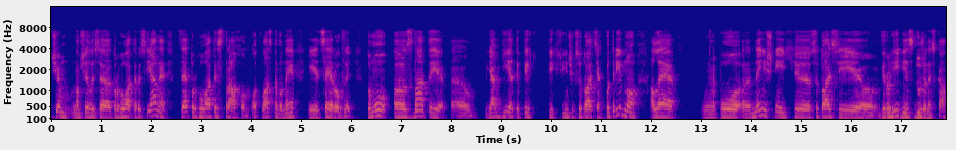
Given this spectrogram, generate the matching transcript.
чим навчилися торгувати росіяни, це торгувати страхом. От власне вони і це роблять. Тому е, знати, як діяти в тих тих чи інших ситуаціях потрібно, але по нинішній ситуації вірогідність дуже низька.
